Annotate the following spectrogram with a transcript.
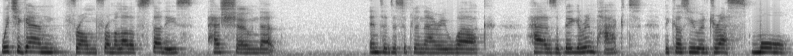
which again, from, from a lot of studies, has shown that interdisciplinary work has a bigger impact because you address more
